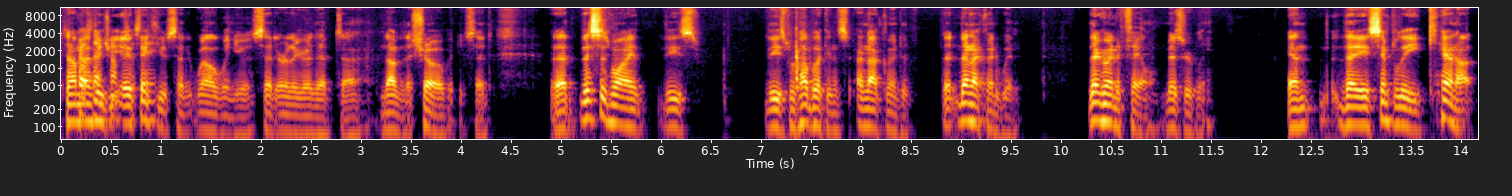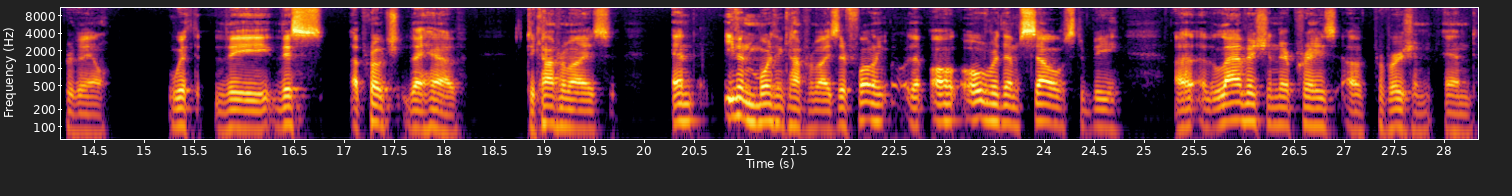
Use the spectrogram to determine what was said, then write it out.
Tom, I think, you, I think you said it well when you said earlier that, uh, not in the show, but you said that this is why these these Republicans are not going to, they're not going to win. They're going to fail miserably. And they simply cannot prevail with the this approach they have to compromise, and even more than compromise, they're falling all over themselves to be uh, lavish in their praise of perversion and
